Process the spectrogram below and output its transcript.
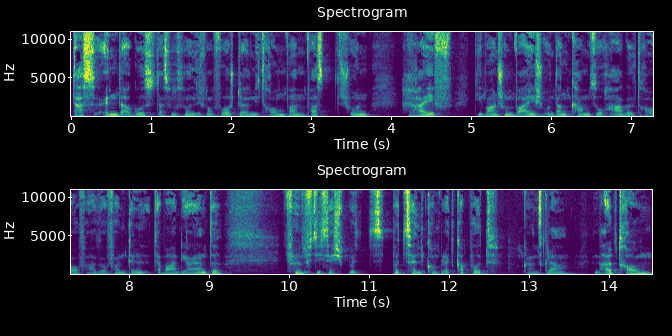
das Ende August, das muss man sich mal vorstellen. Die Trauben waren fast schon reif, die waren schon weich und dann kam so Hagel drauf. Also von Tennis, da war die Ernte 50, 60 Prozent komplett kaputt. Ganz klar. Ein Albtraum.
